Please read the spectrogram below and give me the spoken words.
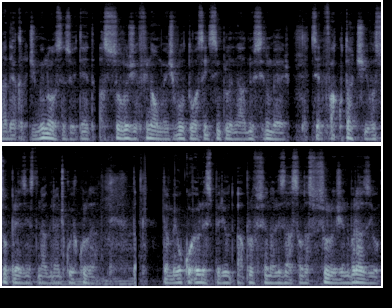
Na década de 1980, a sociologia finalmente voltou a ser disciplinada no ensino médio, sendo facultativa sua presença na grade curricular. Também ocorreu nesse período a profissionalização da sociologia no Brasil,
